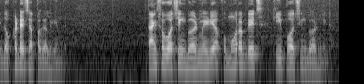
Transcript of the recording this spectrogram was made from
ఇది ఒక్కటే చెప్పగలిగింది. Thanks for watching Bird Media. For more updates, keep watching Bird Media.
